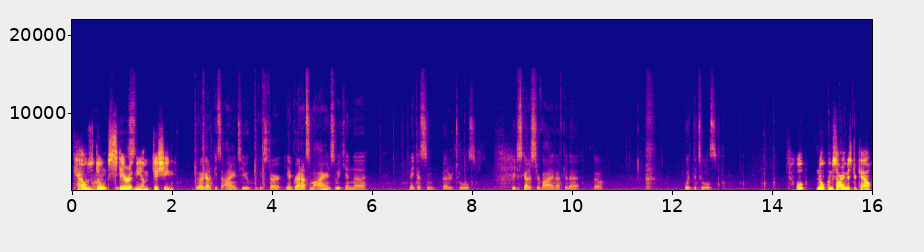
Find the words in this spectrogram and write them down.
Cows Oh, don't stare at me. I'm fishing. Ooh, I got a piece of iron too. We can start. Yeah, grind out some iron so we can uh, make us some better tools. We just gotta survive after that, though. With the tools. Oh, no, I'm sorry, Mr. Cow.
